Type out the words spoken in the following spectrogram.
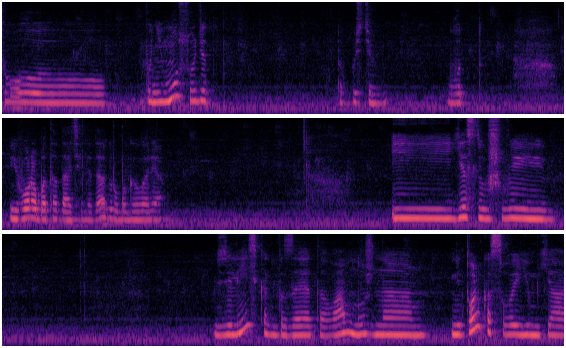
то по нему судят, допустим, вот его работодателя, да, грубо говоря. И если уж вы взялись как бы за это, вам нужно не только своим я,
